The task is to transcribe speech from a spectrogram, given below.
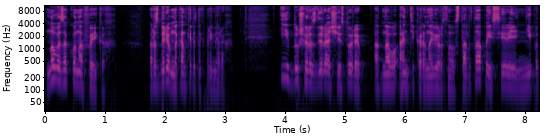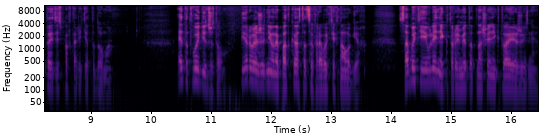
Новый закон о фейках. Разберем на конкретных примерах. И душераздирающая история одного антикоронавирусного стартапа из серии «Не пытайтесь повторить это дома». Это «Твой Digital» – первый ежедневный подкаст о цифровых технологиях. События и явления, которые имеют отношение к твоей жизни.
